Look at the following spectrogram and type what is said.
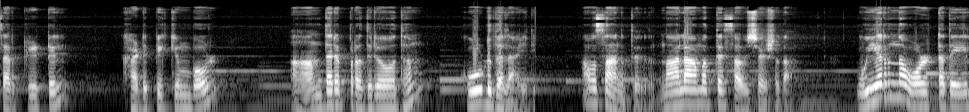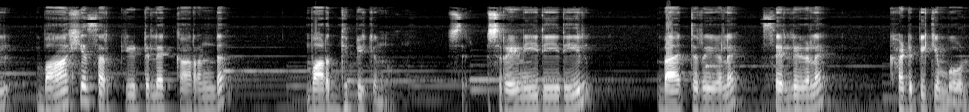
സർക്യൂട്ടിൽ ഘടിപ്പിക്കുമ്പോൾ ആന്തരപ്രതിരോധം കൂടുതലായിരിക്കും. അവസാനത്തേത് നാലാമത്തെ സവിശേഷത. ഉയർന്ന വോൾട്ടതയിൽ ബാഹ്യ സർക്യൂട്ടിലെ കറണ്ട് വർദ്ധിപ്പിക്കുന്നു. ശ്രേണീ രീതിയിൽ ബാറ്ററികളെ സെല്ലുകളെ ഘടിപ്പിക്കുമ്പോൾ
